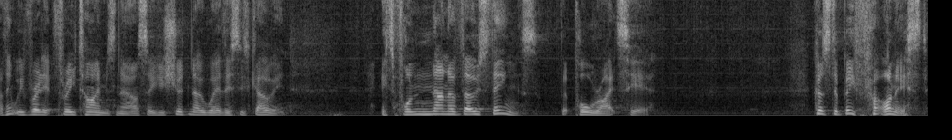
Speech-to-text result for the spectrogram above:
But I think we've read it three times now, so you should know where this is going. It's for none of those things that Paul writes here. Because to be honest,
